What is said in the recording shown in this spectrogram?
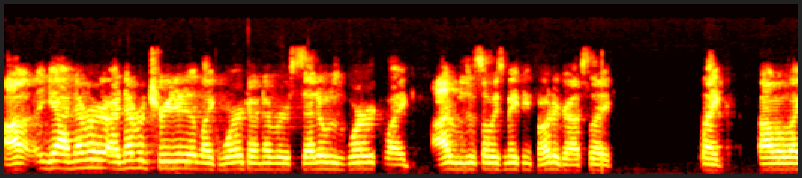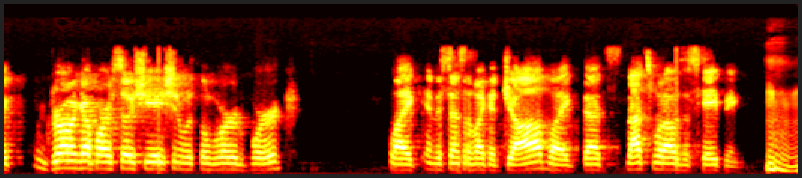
Uh, yeah, I never, I never treated it like work. I never said it was work. Like I was just always making photographs. Like, like, I don't like growing up, our association with the word work, like in the sense of like a job, like that's that's what I was escaping. hmm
